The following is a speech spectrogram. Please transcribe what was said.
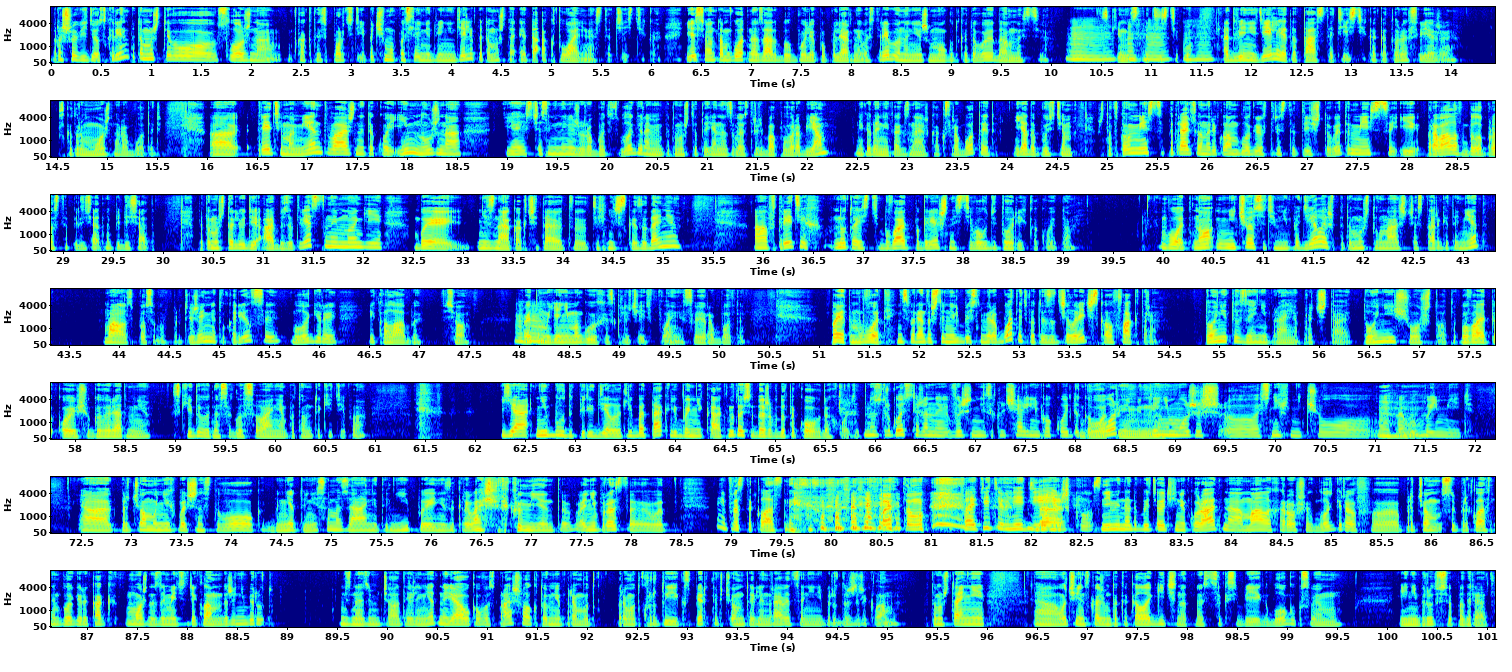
прошу видеоскрин, потому что его сложно как-то испортить. И почему последние две недели? Потому что это актуальная статистика. Если он там год назад был более популярный и востребован, они же могут годовой давности mm-hmm. скинуть mm-hmm. статистику. Mm-hmm. А две недели — это та статистика, которая свежая с которым можно работать. А, третий момент важный такой, им нужно я, если честно, ненавижу работать с блогерами, потому что это я называю стрельба по воробьям. Никогда никак знаешь, как сработает. Я, допустим, что в том месяце потратила на рекламу блогеров 300 тысяч, что в этом месяце, и провалов было просто 50 на 50. Потому что люди, а, безответственные многие, б, не знаю, как читают э, техническое задание, а в-третьих, ну, то есть бывают погрешности в аудитории какой-то. Вот, но ничего с этим не поделаешь, потому что у нас сейчас таргета нет, мало способов продвижения, только рилсы, блогеры и коллабы. Все. Mm-hmm. Поэтому я не могу их исключить в плане своей работы. Поэтому вот, несмотря на то, что не люблю с ними работать, вот из-за человеческого фактора. То не ТЗ неправильно прочитают, то не еще что-то. Бывает такое еще, говорят мне, скидывают на согласование, а потом такие типа, я не буду переделывать либо так, либо никак. Ну, то есть даже до такого доходит. Но с другой стороны, вы же не заключали никакой договор, вот именно. ты не можешь э, с них ничего угу. как бы поиметь. А, причем у них большинство как бы нету ни самозанятых, ни ИП, ни закрывающих документов. Они просто вот они просто классные. Поэтому... Платите мне денежку. С ними надо быть очень аккуратно. Мало хороших блогеров, э, причем супер классные блогеры, как можно заметить, рекламу даже не берут. Не знаю, замечала ты или нет, но я у кого спрашивала, кто мне прям вот, прям вот крутые эксперты в чем-то или нравится, они не берут даже рекламу. Потому что они э, очень, скажем так, экологично относятся к себе и к блогу, к своему, и не берут все подряд.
